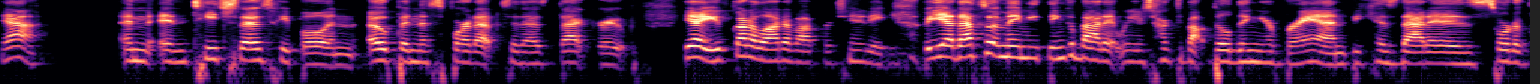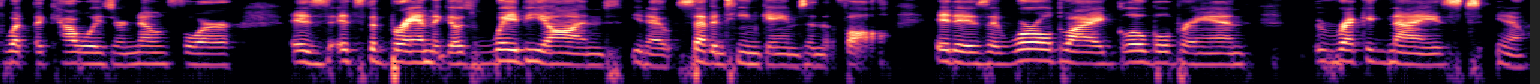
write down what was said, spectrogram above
yeah. And and teach those people and open the sport up to those that group. Yeah you've got a lot of opportunity. But yeah that's what made me think about it when you talked about building your brand because that is sort of what the cowboys are known for is it's the brand that goes way beyond you know 17 games in the fall. It is a worldwide global brand recognized you know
